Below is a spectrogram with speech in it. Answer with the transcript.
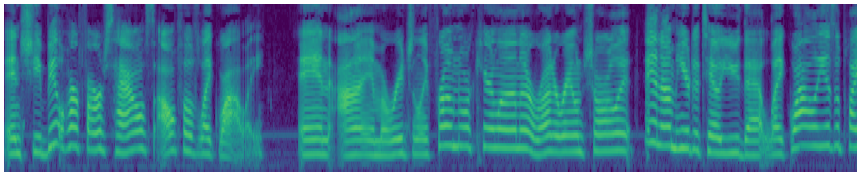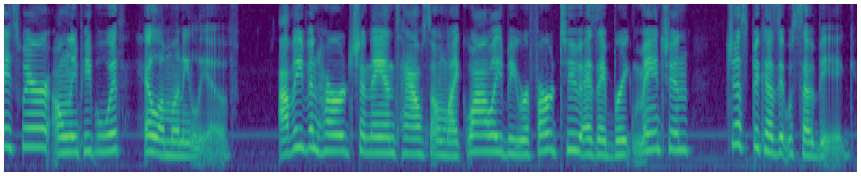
and she built her first house off of Lake Wylie. And I am originally from North Carolina, right around Charlotte, and I'm here to tell you that Lake Wylie is a place where only people with hella money live. I've even heard Shanann's house on Lake Wylie be referred to as a brick mansion just because it was so big.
